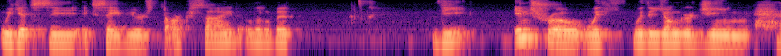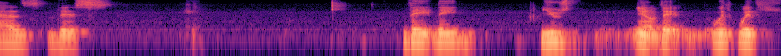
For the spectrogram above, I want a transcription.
We get to see Xavier's dark side a little bit. The intro with with the younger Jean has this they they used you know they with with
